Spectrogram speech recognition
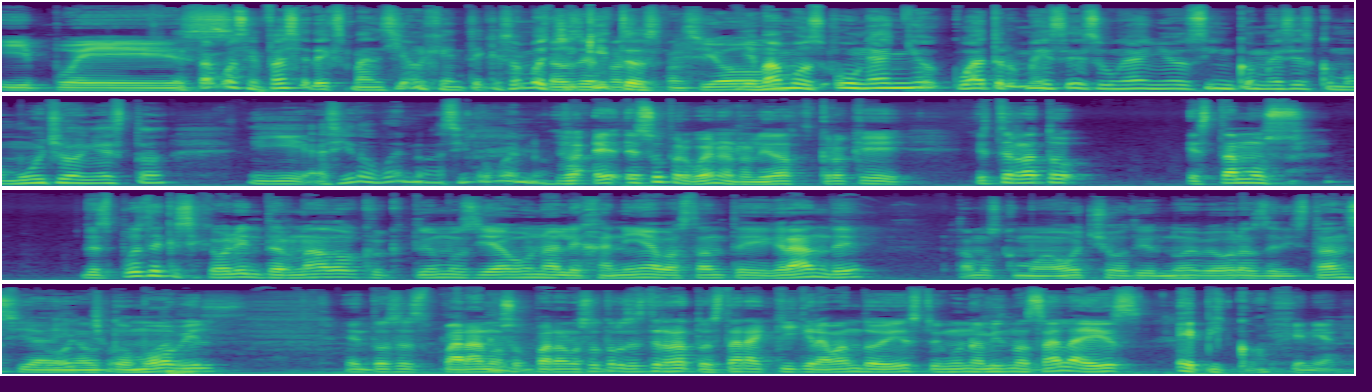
y pues... Estamos en fase de expansión, gente, que somos chiquitos. Llevamos un año, cuatro meses, un año, cinco meses como mucho en esto. Y ha sido bueno, ha sido bueno. Es súper bueno en realidad. Creo que este rato estamos, después de que se acabó el internado, creo que tuvimos ya una lejanía bastante grande. Estamos como a 8 o 9 horas de distancia en automóvil. Entonces, para, para nosotros este rato estar aquí grabando esto en una misma sala es... Épico. Genial.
